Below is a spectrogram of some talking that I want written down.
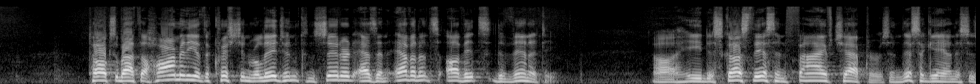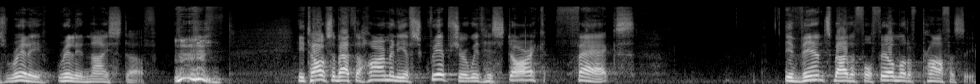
talks about the harmony of the Christian religion considered as an evidence of its divinity. Uh, he discussed this in five chapters, and this again, this is really, really nice stuff. he talks about the harmony of Scripture with historic facts events by the fulfillment of prophecy.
